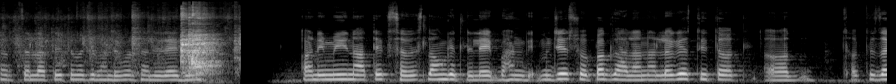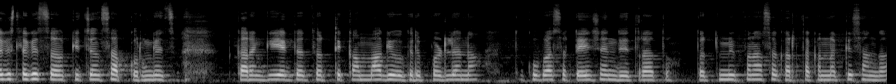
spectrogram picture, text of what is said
तर चला ते तर माझे भांडेवर झालेले आहे दोन. आणि मी ना ते एक सवेस लावून घेतलेली आहे. भांडे म्हणजे स्वयंपाक झाला ना लगेच तिथं ते जागीच लगेच किचन साफ करून घ्यायचं. कारण की एकदा जर ते काम मागे वगैरे पडलं ना तर खूप असं टेन्शन देत राहतो. तर तुम्ही पण असं करता का? नक्की सांगा.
